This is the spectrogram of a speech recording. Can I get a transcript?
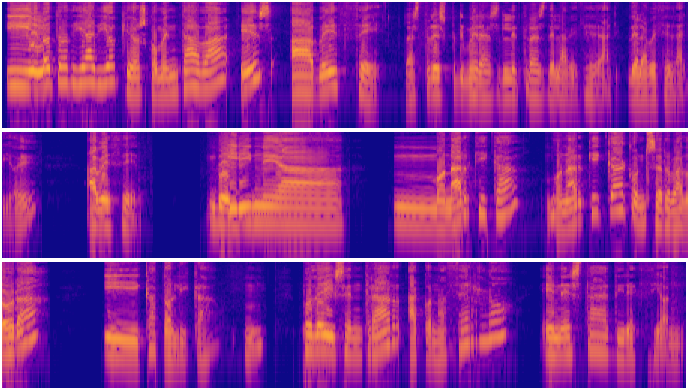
Y el otro diario que os comentaba es ABC, las tres primeras letras del abecedario, ¿eh? ABC, de línea mm, monárquica, monárquica, conservadora y católica. Podéis entrar a conocerlo en esta dirección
